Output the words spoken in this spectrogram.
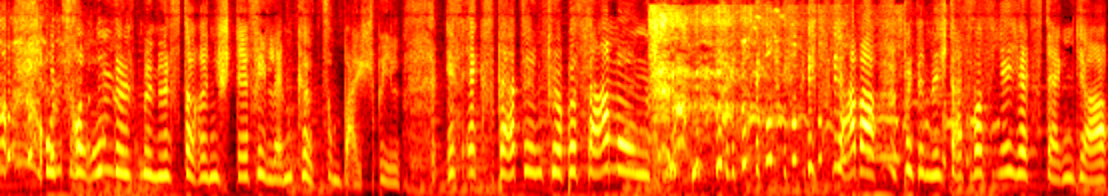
unsere Umweltministerin Steffi Lemke zum Beispiel ist Expertin für Besamung. ja, aber bitte nicht das, was ihr jetzt denkt, ja.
